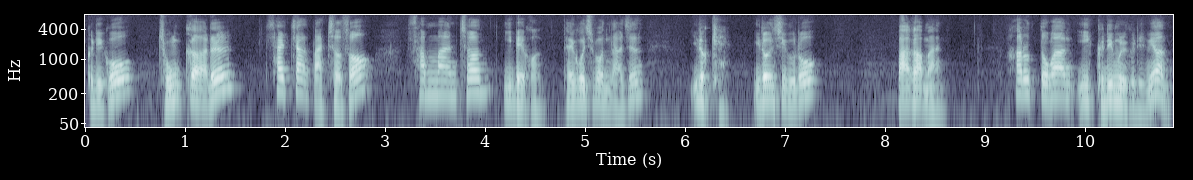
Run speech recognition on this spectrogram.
그리고 종가를 살짝 낮춰서 3만 1,200원, 150원 낮은 이렇게 이런 식으로 마감한 하루 동안 이 그림을 그리면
